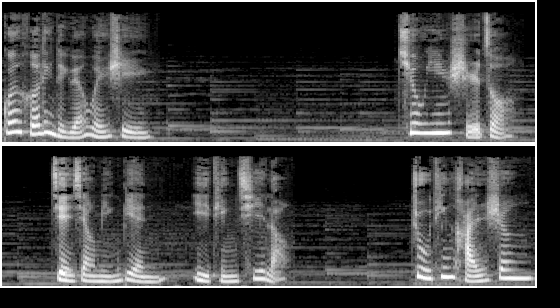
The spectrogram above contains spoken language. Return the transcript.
关河令》的原文是：“秋阴时作，渐向明辨，一庭凄冷。伫听寒声，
